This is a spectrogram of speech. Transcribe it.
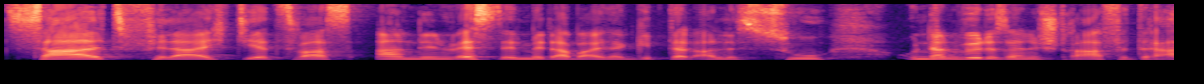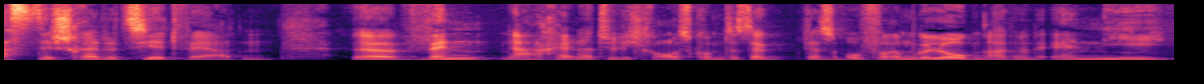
zahlt vielleicht jetzt was an den Westend-Mitarbeiter, gibt das alles zu und dann würde seine Strafe drastisch reduziert werden. Äh, wenn nachher natürlich rauskommt, dass er das Oferim gelogen hat und er nie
